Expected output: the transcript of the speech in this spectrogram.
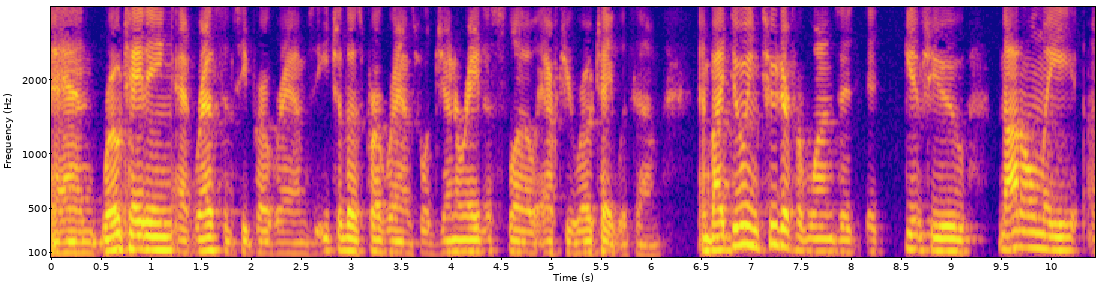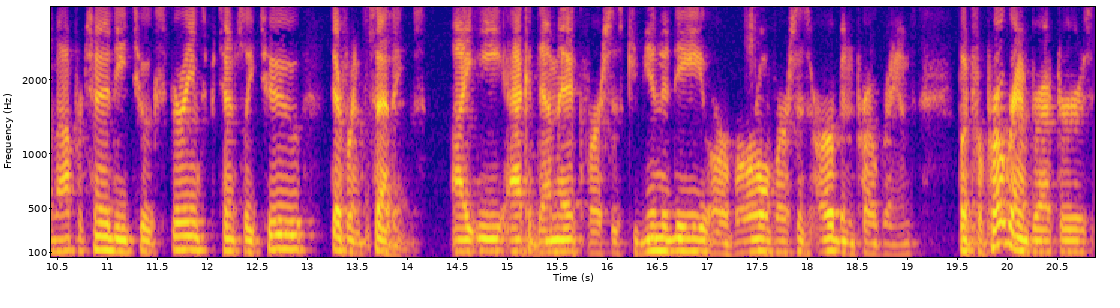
And rotating at residency programs, each of those programs will generate a SLOE after you rotate with them. And by doing two different ones, it, it gives you not only an opportunity to experience potentially two different settings, i.e., academic versus community or rural versus urban programs, but for program directors,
